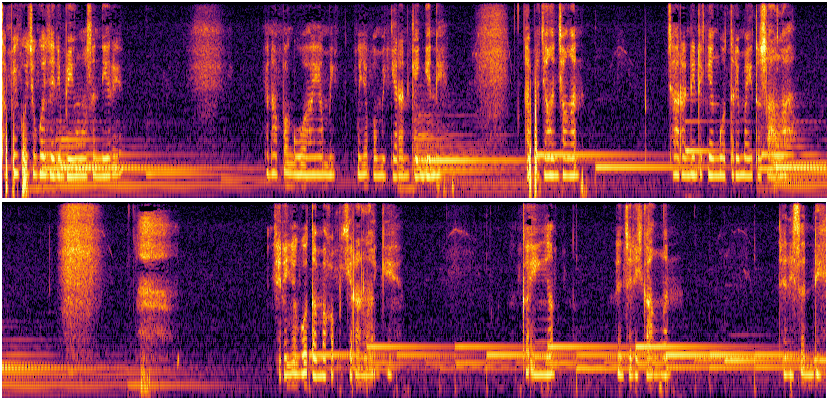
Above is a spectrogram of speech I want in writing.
tapi gue juga jadi bingung sendiri. Kenapa gue yang punya pemikiran kayak gini? Apa jangan-jangan cara didik yang gue terima itu salah? Jadinya gue tambah kepikiran lagi. Keinget dan jadi kangen. Jadi sedih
